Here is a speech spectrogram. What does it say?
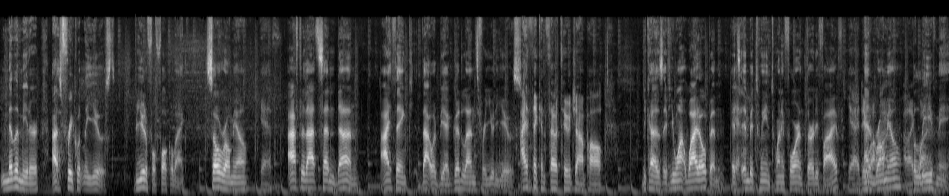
millimeter as frequently used. beautiful focal length. So Romeo, Yeah. After that's said and done, I think that would be a good lens for you to use. I'm thinking so too, Jon Paul. because if you want wide open, it's Yeah. in between 24 and 35. Yeah, I do And want Romeo, wide. I like believe me,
